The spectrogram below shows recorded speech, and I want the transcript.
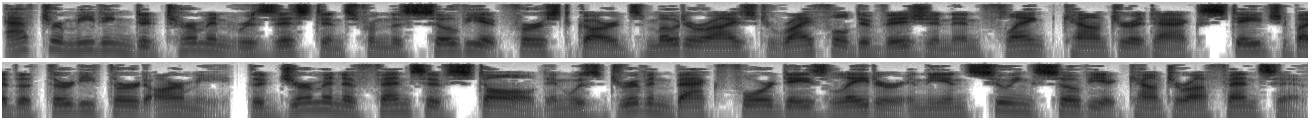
After meeting determined resistance from the Soviet First Guards Motorized Rifle Division and flank counterattacks staged by the 33rd Army, the German offensive stalled and was driven back four days later in the ensuing Soviet counteroffensive.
